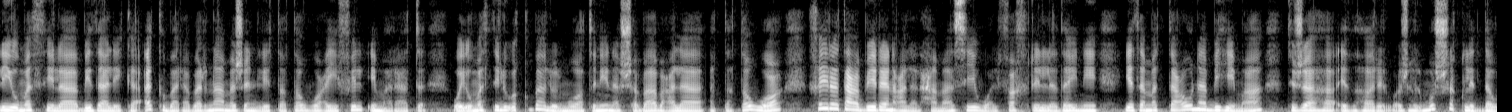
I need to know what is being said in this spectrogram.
ليمثل بذلك أكبر برنامج للتطوع في الإمارات ويمثل إقبال المواطنين الشباب على التطوع خير تعبير على الحماس والفخر اللذين يتمتعون بهما تجاه إظهار الوجه المشرق للدولة.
